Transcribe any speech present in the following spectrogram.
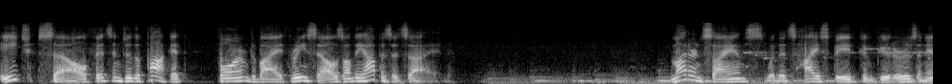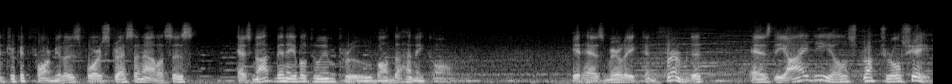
Each cell fits into the pocket formed by three cells on the opposite side. Modern science, with its high-speed computers and intricate formulas for stress analysis, has not been able to improve on the honeycomb. It has merely confirmed it as the ideal structural shape.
